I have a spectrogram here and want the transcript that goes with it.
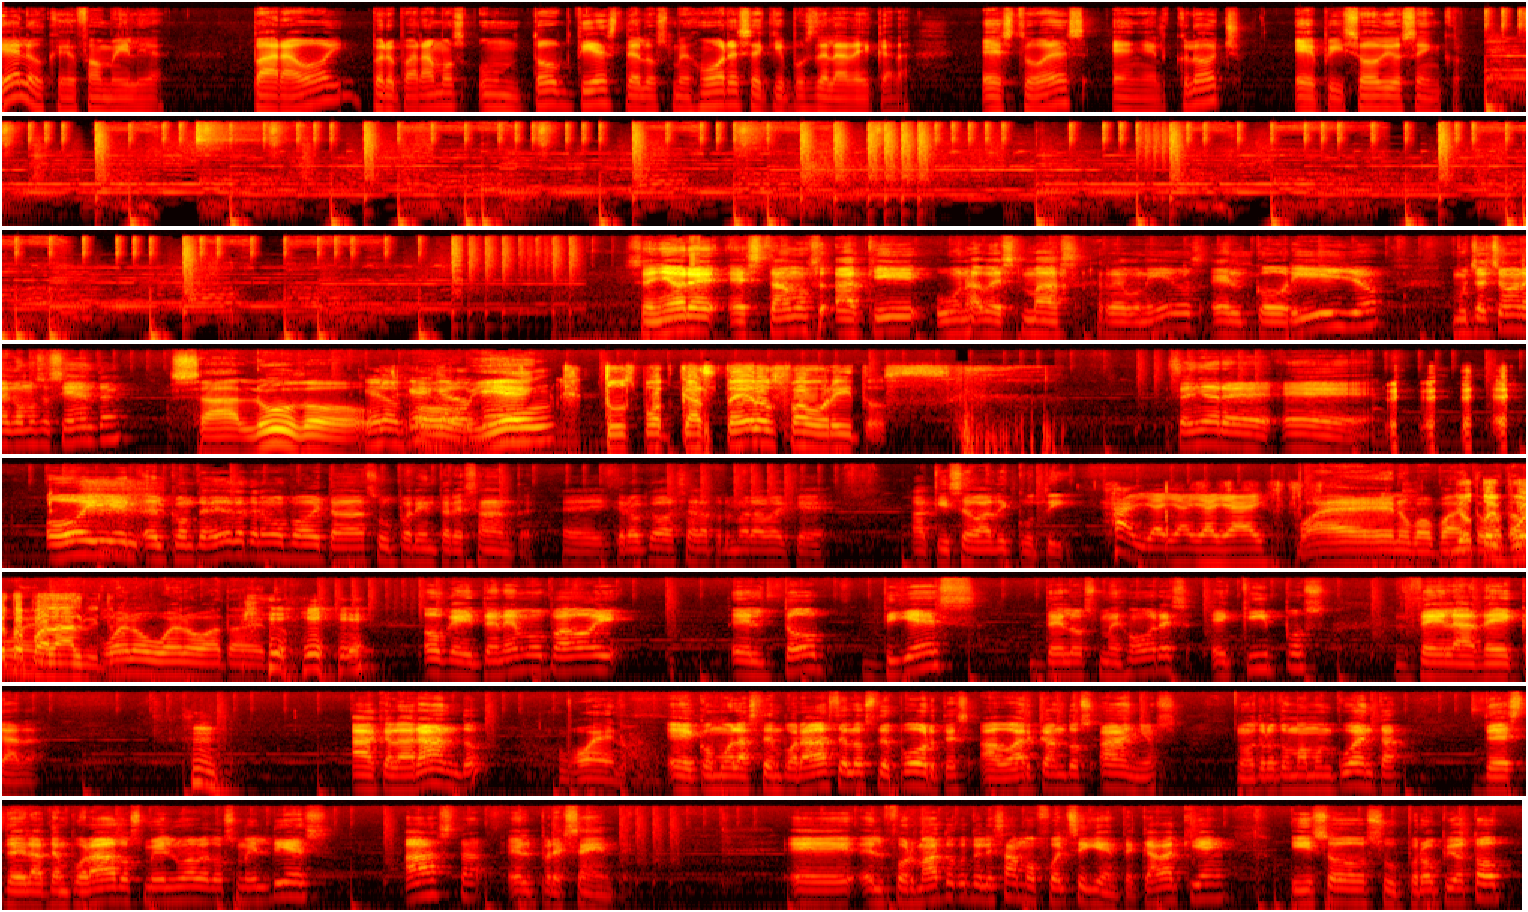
¿Qué lo que familia? Para hoy preparamos un top 10 de los mejores equipos de la década. Esto es en el Clutch, episodio 5. Señores, estamos aquí una vez más reunidos, el corillo. Muchachones, ¿cómo se sienten? Saludos. ¿Qué lo que, qué Oh, lo que? bien. Tus podcasteros favoritos. Señores, eh, hoy el, el contenido que tenemos para hoy está súper interesante. Eh, creo que va a ser la primera vez que aquí se va a discutir. Ay, ay, ay, ay, ay. Bueno, papá. Yo estoy puesto bueno. para el árbitro. Bueno, bueno va a estar esto. Ok, tenemos para hoy el top 10 de los mejores equipos de la década. Hmm. Aclarando, bueno. eh, como las temporadas de los deportes abarcan dos años, nosotros tomamos en cuenta desde la temporada 2009-2010 hasta el presente. Eh, el formato que utilizamos fue el siguiente. Cada quien hizo su propio top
